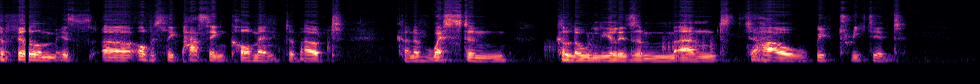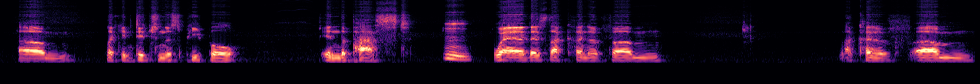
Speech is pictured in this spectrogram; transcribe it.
the film is uh, obviously passing comment about kind of Western colonialism and how we've treated um, like indigenous people in the past, where there's that kind of um, that kind of um,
